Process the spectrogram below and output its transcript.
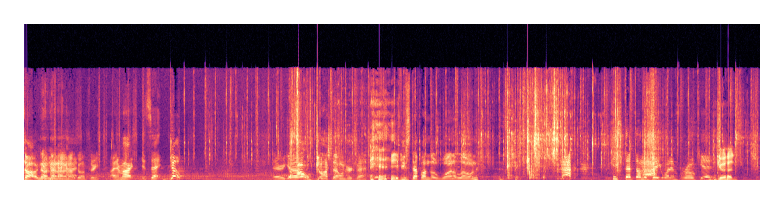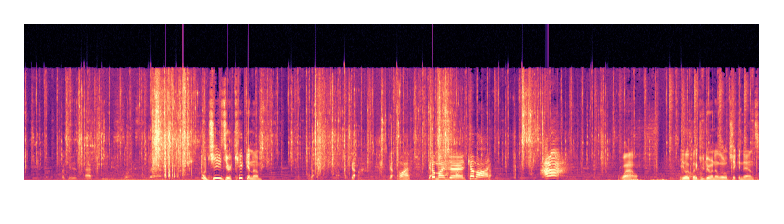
Oh, no, no, no, I'm not going three. On your mark, get set, go. There we go. Oh gosh, that one hurt bad. if you step on the one alone, He stepped on the big one and broke it. Good. Okay, this absolutely sucks. Bad. Oh, jeez, you're kicking them. Go. Come on. Come on, Jared. Come on. Ah! Wow. You look like you're doing a little chicken dance.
